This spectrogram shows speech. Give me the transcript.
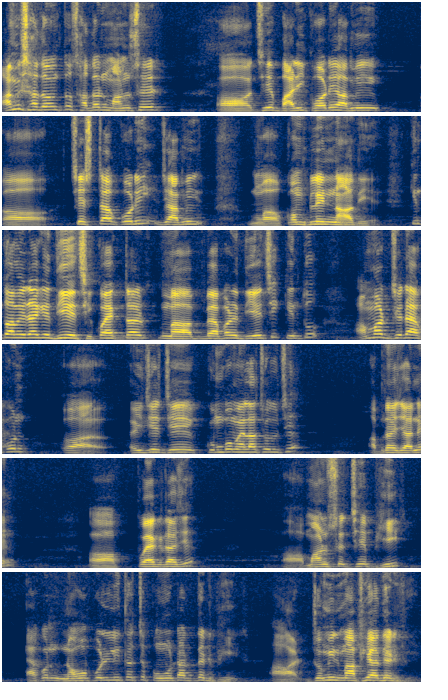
আমি সাধারণত সাধারণ মানুষের যে বাড়ি করে, আমি চেষ্টা করি যে আমি কমপ্লেন না দিয়ে। কিন্তু আমি এর আগে দিয়েছি কয়েকটার ব্যাপারে দিয়েছি। কিন্তু আমার যেটা এখন এই যে যে কুম্ভ মেলা চলছে আপনারা জানেন প্রয়াগরাজে মানুষের যে ভিড়, এখন নবপল্লীতে হচ্ছে প্রমোটারদের ভিড় আর জমির মাফিয়াদের ভিড়।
